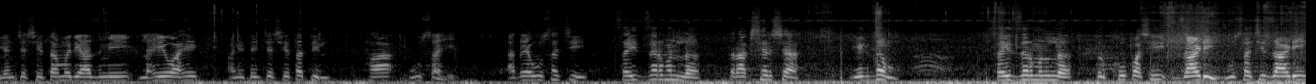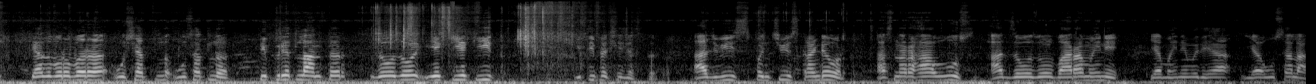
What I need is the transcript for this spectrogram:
यांच्या शेतामध्ये आज मी लाईव आहे आणि त्यांच्या शेतातील हा ऊस आहे. आता या ऊसाची साईज जर म्हणलं तर अक्षरशः एकदम साईज जर म्हणलं तर खूप अशी जाडी ऊसाची जाडी त्याचबरोबर ऊसातलं ऊसातलं टिपऱ्यातलं अंतर जवळजवळ एक एक इत इतीपेक्षा जास्त. आज वीस पंचवीस कांड्यावर असणारा हा ऊस आज जवळजवळ बारा महिने या महिन्यामध्ये ह्या या ऊसाला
